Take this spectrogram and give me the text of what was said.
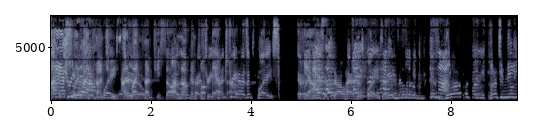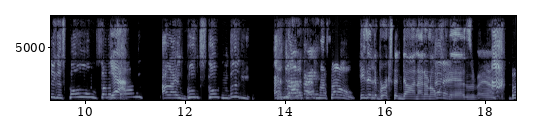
I country actually has like country. place I like country, so I I'm love not going to talk country. bad Country about has its place. Every Yeah. music I- I- style has I its agree. place. It has its Yeah, place. it's It's good. Country music is cool. Some of Yeah. the songs I like boot, scoot, and boogie. That's That's my, that's my song. He's into Brooks and Dunn. I don't know what it Hey. is. Yeah. But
